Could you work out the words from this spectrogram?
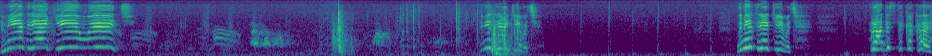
Дмитрий Акимыч! Дмитрий Акимыч! Дмитрий Акимыч! Радость-то какая!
